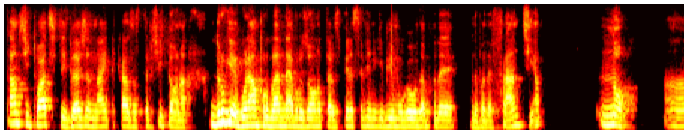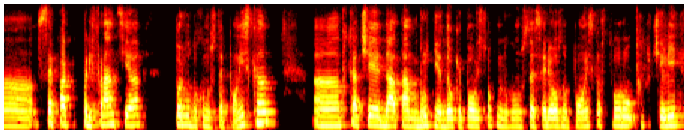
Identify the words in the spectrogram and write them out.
там ситуацията изглежда най-така застрашителна. Другия голям проблем на еврозоната, разбира се, винаги би могъл да бъде, да бъде Франция, но а, все пак при Франция първо доходността е по-ниска, а, така че да, там брутният дълг е по-висок, но доходността е сериозно по-ниска. Второ, като че ли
